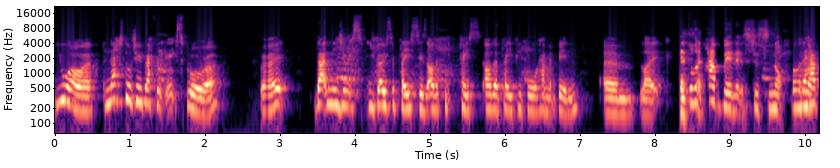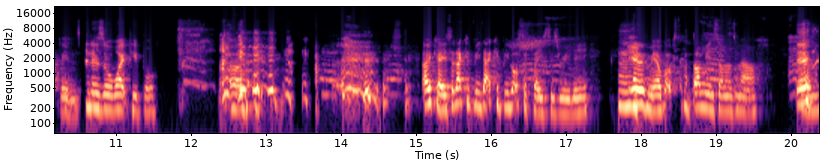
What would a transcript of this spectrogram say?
you are a National Geographic explorer, right? That means you ex- you go to places other pe- place other play people haven't been. Um, like well, there have been. It's just not. well, not have been. sinners or white people. Uh, okay, so that could be that could be lots of places really. Bear with me. I've got to stick a dummy in someone's mouth. Um,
